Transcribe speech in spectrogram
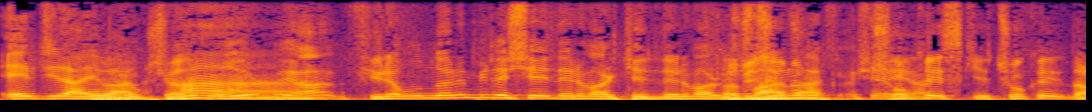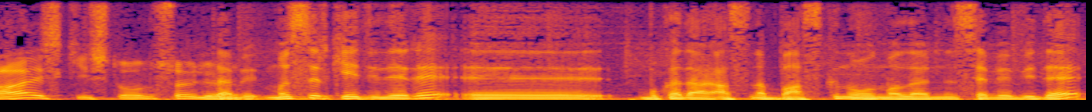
evcil hayvan. Yok canım Ha. olur mu ya? Firavunların bile şeyleri var, kedileri var. Tabii canım var. Şey çok ya. eski. Çok e- daha eski işte onu söylüyorum. Tabii Mısır kedileri e, bu kadar aslında baskın olmalarının sebebi de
